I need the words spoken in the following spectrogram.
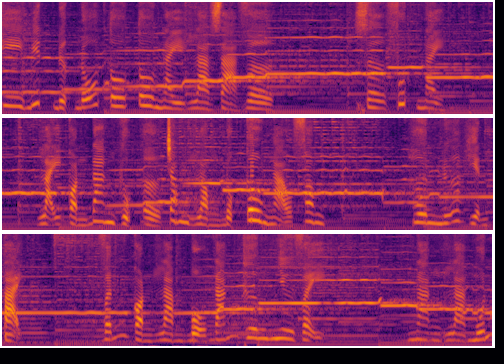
khi biết được đỗ tô tô này là giả vờ. Giờ phút này, Lại còn đang gục ở trong lòng độc tô ngạo phong. Hơn nữa hiện tại, Vẫn còn làm bộ đáng thương như vậy. Nàng là muốn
